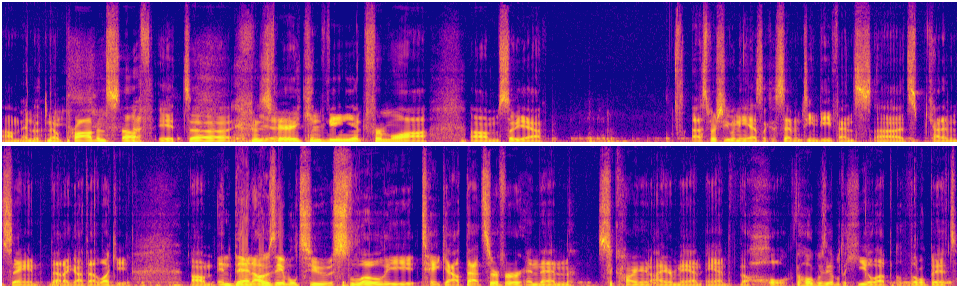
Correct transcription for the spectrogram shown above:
Um, and with no prob and stuff, it, uh, it was Yeah. very convenient for moi. Um, so yeah, especially when he has like a 17 defense, uh, it's kind of insane that I got that lucky. Um, and then I was able to slowly take out that Surfer, and then Sicarian Iron Man and the Hulk. The Hulk was able to heal up a little bit.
